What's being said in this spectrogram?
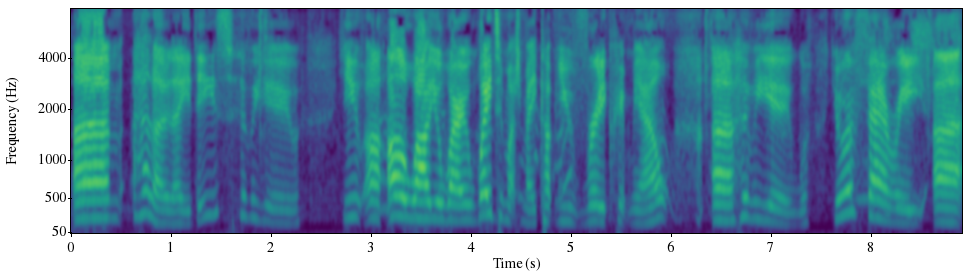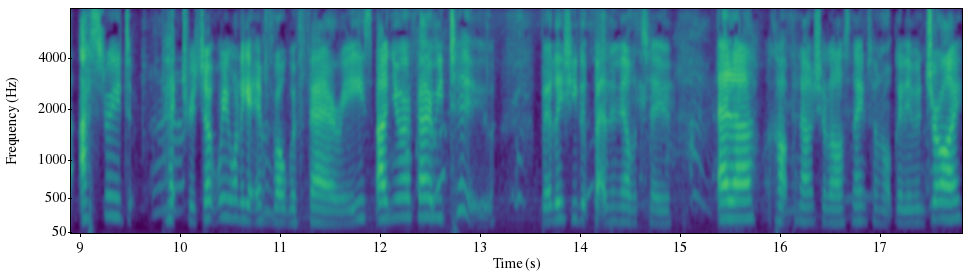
Um, hello, ladies. Who are you? You are. Oh wow, you're wearing way too much makeup. You've really creeped me out. Uh, who are you? You're a fairy. Uh, Astrid Petridge. Don't really want to get involved with fairies. And you're a fairy too. But at least you look better than the other two. Ella. I can't pronounce your last name, so I'm not going to even try.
